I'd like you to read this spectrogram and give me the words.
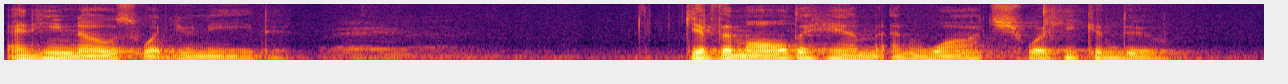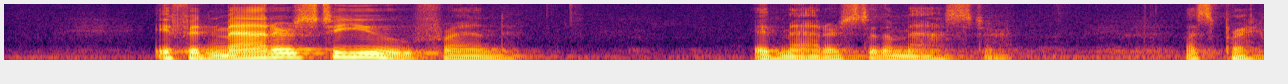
and He knows what you need. Amen. Give them all to Him and watch what He can do. If it matters to you, friend, it matters to the Master. Let's pray.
